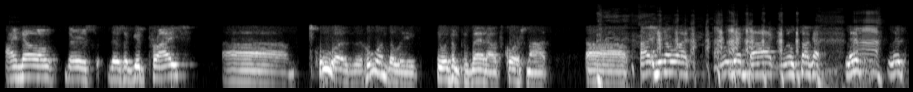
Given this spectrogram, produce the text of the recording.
I know there's, there's a good price. Um, who was, who won the league? It wasn't Pivetta, of course not. Uh, you know what? We'll get back. We'll talk. Let's, let's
